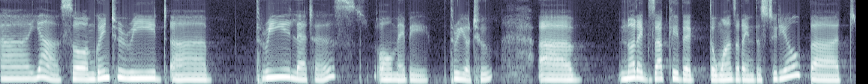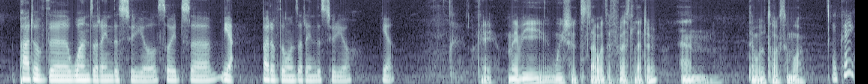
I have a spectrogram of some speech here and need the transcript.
Uh, yeah, so I'm going to read uh, three letters, or maybe three or two. Uh, not exactly the, the ones that are in the studio, but part of the ones that are in the studio. So it's, uh, yeah, part of the ones that are in the studio. Yeah. okay? Maybe we should start with the first letter, and then we'll talk some more. Okay.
